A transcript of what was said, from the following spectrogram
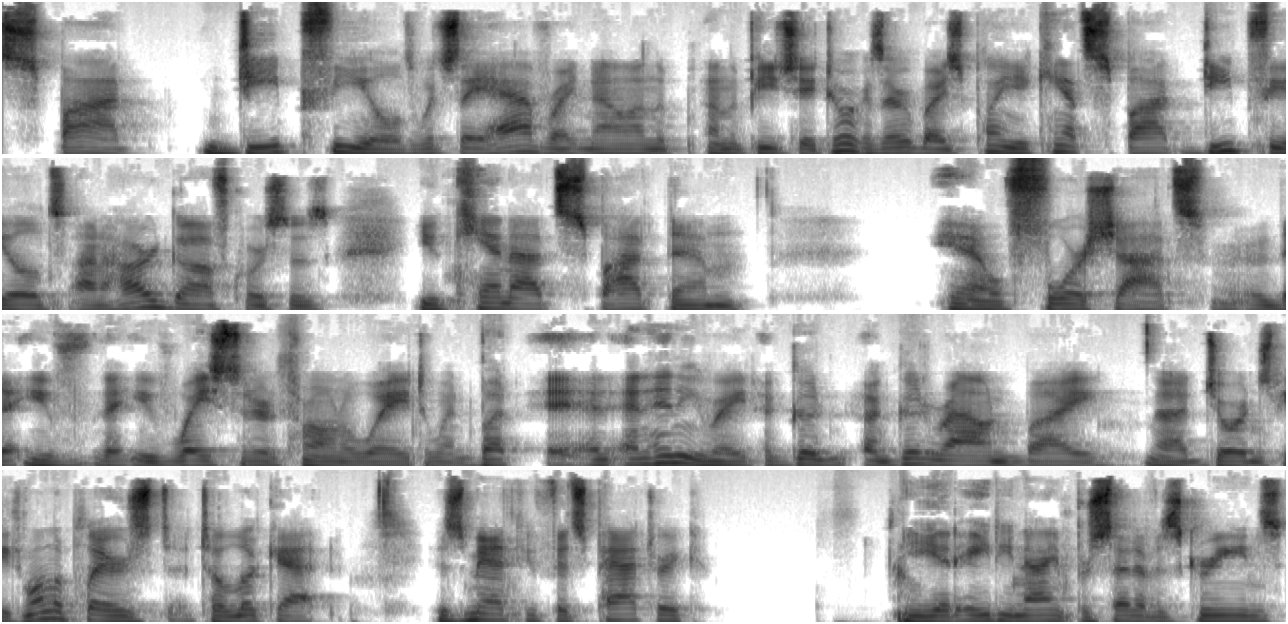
spot deep fields, which they have right now on the on the PGA Tour because everybody's playing. You can't spot deep fields on hard golf courses. You cannot spot them, you know, four shots that you've that you've wasted or thrown away to win. But at, at any rate, a good a good round by uh, Jordan Spieth. One of the players to, to look at is Matthew Fitzpatrick. He had 89% of his greens.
